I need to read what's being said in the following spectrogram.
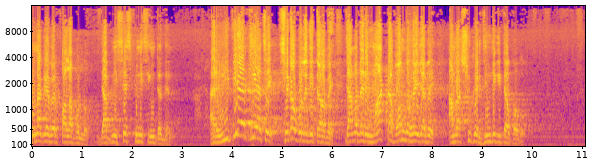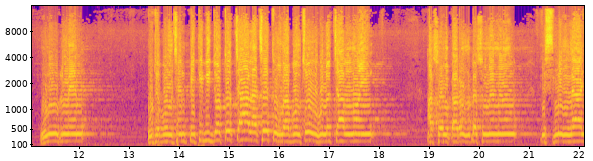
ওনাকে এবার পালা পড়ল যে আপনি শেষ ফিনিশিংটা দেন। আর রিপেয়ার কি আছে সেটাও বলে দিতে হবে যে আমাদের মাঠটা বন্ধ হয়ে যাবে, আমরা সুখের জিন্দিগিটাও পাবো। উনি উঠলেন উঠে বলছেন পৃথিবী যত চাল আছে, তোমরা বলছো ওগুলো চাল নয়। আসল কারণটা শুনে নাও। বিসমিল্লাহ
